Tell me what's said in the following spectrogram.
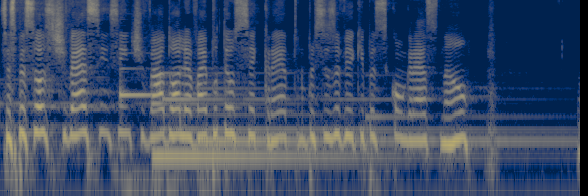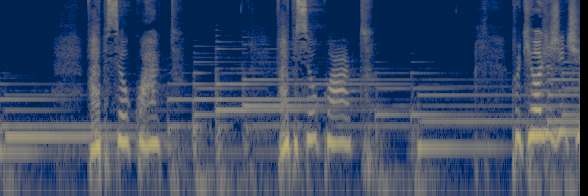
Se as pessoas tivessem incentivado, olha, vai para o teu secreto, não precisa vir aqui para esse congresso, não. Vai para o seu quarto. Vai para o seu quarto. Porque hoje a gente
